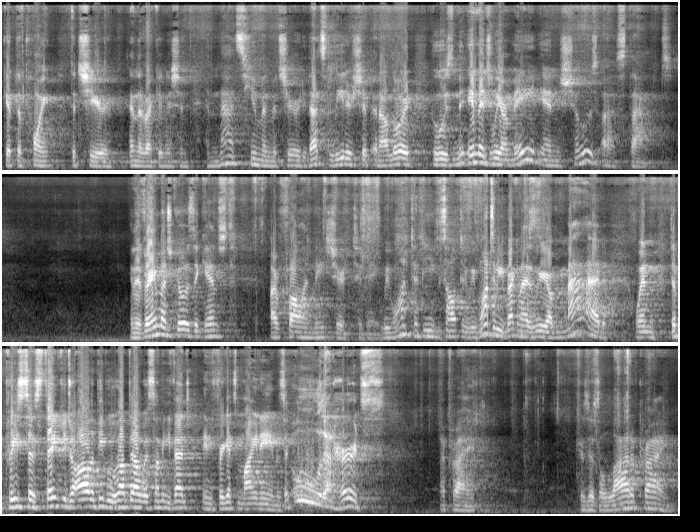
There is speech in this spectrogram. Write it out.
get the point, the cheer, and the recognition. And that's human maturity. That's leadership. And our Lord, whose image we are made in, shows us that. And it very much goes against our fallen nature today. We want to be exalted. We want to be recognized. We are mad when the priest says thank you to all the people who helped out with some event and he forgets my name. It's like, oh, that hurts. My pride. Because there's a lot of pride.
